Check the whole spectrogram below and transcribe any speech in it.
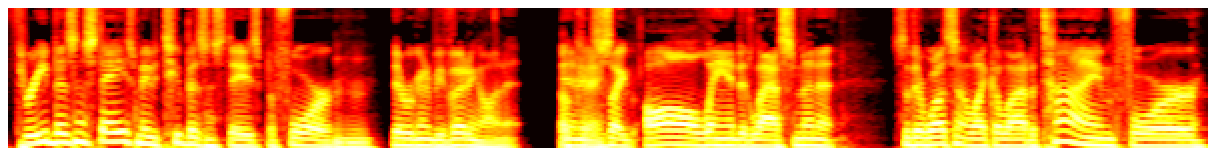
three business days, maybe two business days before they were going to be voting on it, and Mm-hmm. It's just like all landed last minute. So there wasn't like a lot of time for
